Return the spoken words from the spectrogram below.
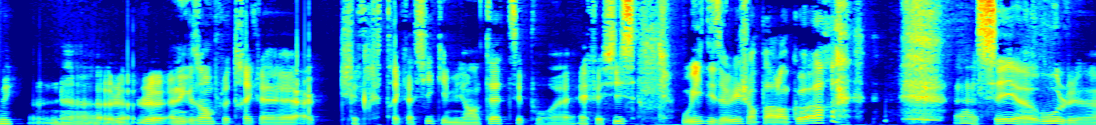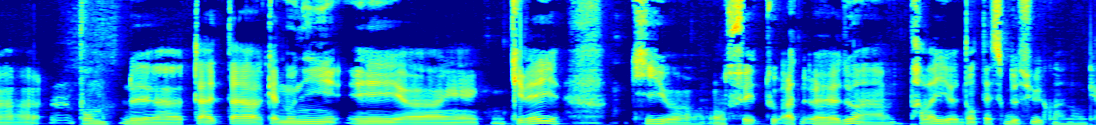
oui. Le, un exemple très très classique qui est mis en tête, c'est pour euh, FF6. Oui, désolé, j'en parle encore. Euh, c'est euh, où le pour le Tata Kanmoni et euh, qui ont fait tout à deux un travail dantesque dessus quoi donc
